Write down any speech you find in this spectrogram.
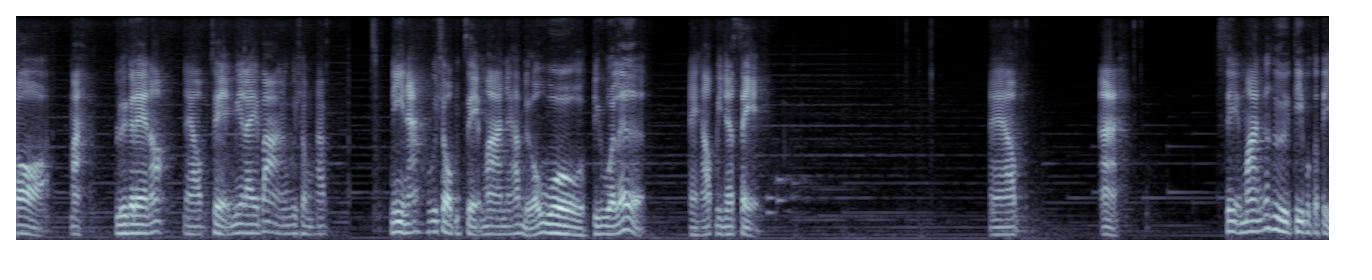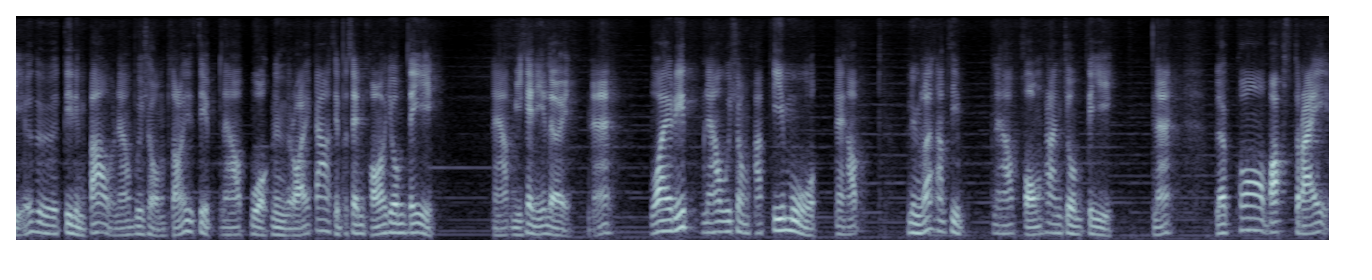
ก็มาลุยกันเลยเนาะนะครับเสมีอะไรบ้างผู้ชมครับ นี่นะผู้ชมเสมานนะครับหรือว่า World d e v e l o p e r นะครับวินาเศษ นะครับอะเซมานก็คือตีปกติก็คือตีหนึ่งเป้านะครับผู้ชม210นะครับบวก 190%ของโจมตีนะครับมีแค่นี้เลยนะไวริฟนะครับผู้ชมครับตีหมู่นะครับ130นะครับของพลังโจมตีนะแล้วก็บัฟสไตร์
